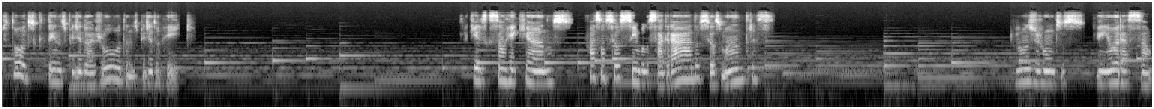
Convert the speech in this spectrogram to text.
de todos que têm nos pedido ajuda, nos pedido reiki. Aqueles que são reikianos, Façam seus símbolos sagrados, seus mantras. Vamos juntos em oração.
